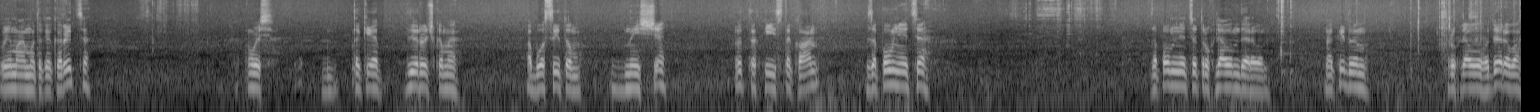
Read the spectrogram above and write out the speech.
виймаємо таке корицце. Ось таке дирочками або ситом днище. Ось такий стакан. Заповнюється. Заповнюється трухлявим деревом. Накидуємо трухлявого дерева.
